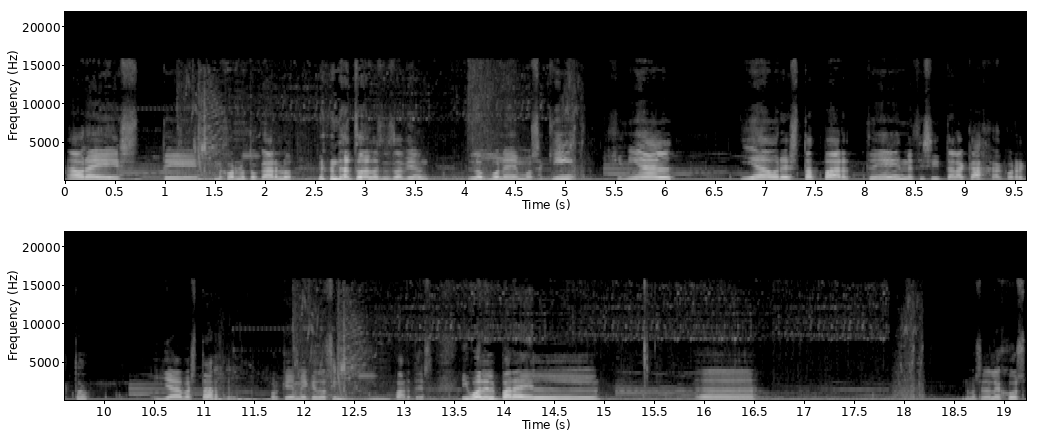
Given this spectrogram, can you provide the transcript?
Ahora este mejor no tocarlo, da toda la sensación. Lo ponemos aquí, genial. Y ahora esta parte necesita la caja, ¿correcto? Y ya va a estar, porque me quedo sin partes. Igual el para el... Uh, demasiado lejos.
